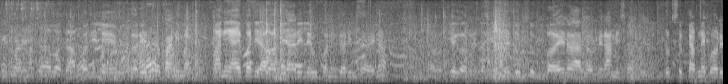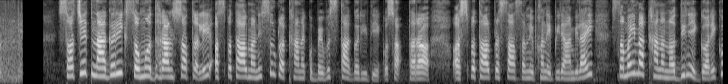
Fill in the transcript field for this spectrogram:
तिर्पालमा छ अब घाम उ गरिन्छ पानीमा पानी आएपछि हावा बिहारीले उ पनि गरिन्छ होइन? अब के गर्ने त? यस्तै दुखसुख भएर आएको बिरामी छ। दुखसुख काट्नै पर्यो। सचेत नागरिक समूह धरान सत्रले अस्पतालमा निशुल्क खानाको व्यवस्था गरिदिएको छ। तर अस्पताल प्रशासनले भने बिरामीलाई समयमा खाना नदिने गरेको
